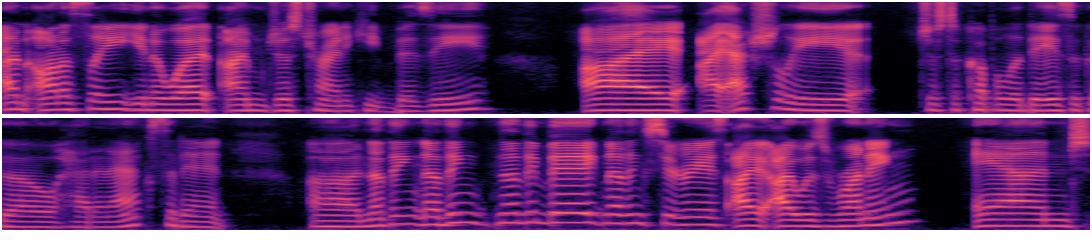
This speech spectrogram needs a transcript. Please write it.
And honestly, you know what? I'm just trying to keep busy. I I actually just a couple of days ago had an accident. Uh, nothing nothing nothing big, nothing serious. I, I was running and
